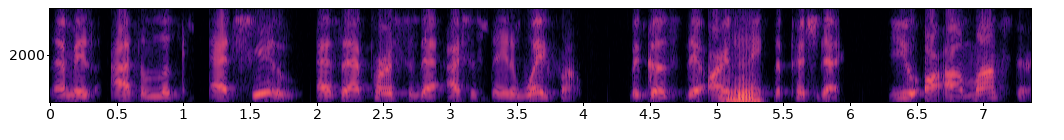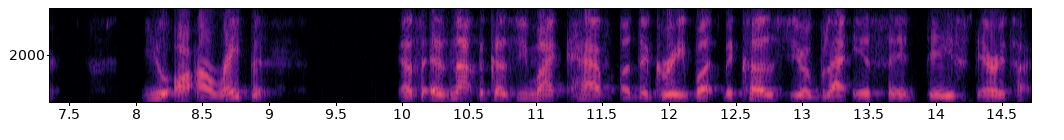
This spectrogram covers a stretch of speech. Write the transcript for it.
that means I have to look at you as that person that I should stay away from because they already mm-hmm. paint the picture that you are a monster, you are a rapist, it's, not because you might have a degree, but because you're black, it said these stereotypes.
